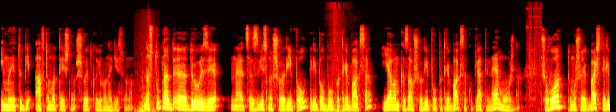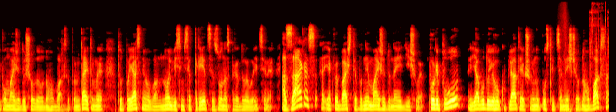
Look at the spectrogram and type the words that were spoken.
і ми тобі автоматично швидко його надіслимо. Наступна, е, друзі, це звісно, що Ripple. Ripple був по 3 бакса. Я вам казав, що Ripple по 3 бакса купляти не можна. Чого? Тому що, як бачите, Ripple майже дійшов до 1 бакса. Пам'ятаєте, ми тут пояснював вам 0,83 це зона справедливої ціни. А зараз, е, як ви бачите, вони майже до неї дійшли. По Ripple я буду його купляти, якщо він опуститься нижче 1 бакса,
